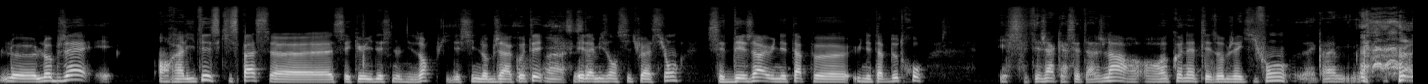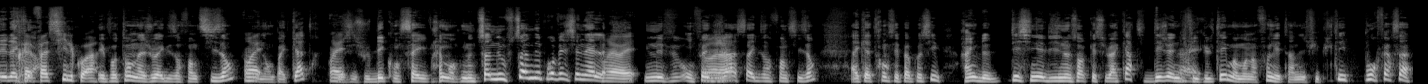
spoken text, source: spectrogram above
l'objet. Et en réalité, ce qui se passe, euh, c'est qu'il dessine le dinosaure, puis il dessine l'objet à côté. Et ça. la mise en situation, c'est déjà une étape, euh, une étape de trop. Et c'est déjà qu'à cet âge-là, re- reconnaître les objets qu'ils font, c'est quand même On très facile, quoi. Et pourtant, on a joué avec des enfants de 6 ans, Ouais. et non pas de 4. Ouais. Je vous déconseille vraiment. Nous sommes, nous sommes des professionnels. Ouais, On fait Voilà. déjà ça avec des enfants de 6 ans. À 4 ans, c'est pas possible. Rien que de dessiner le dinosaure qui est sur la carte, c'est déjà une difficulté. Moi, mon enfant, il était en difficulté pour faire ça.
